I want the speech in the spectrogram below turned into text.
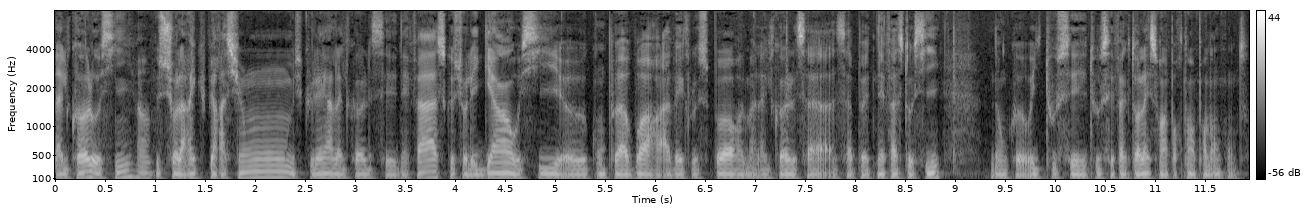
L'alcool aussi, hein. sur la récupération musculaire, l'alcool c'est néfaste. Que sur les gains aussi qu'on peut avoir avec le sport, eh ben, l'alcool ça, ça peut être néfaste aussi. Donc oui, tous ces, tous ces facteurs-là sont importants à prendre en compte.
